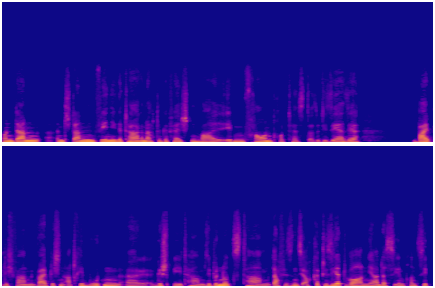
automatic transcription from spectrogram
Und dann entstanden wenige Tage nach der gefälschten Wahl eben Frauenproteste, also die sehr, sehr weiblich waren, mit weiblichen Attributen äh, gespielt haben, sie benutzt haben. Dafür sind sie auch kritisiert worden, ja, dass sie im Prinzip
